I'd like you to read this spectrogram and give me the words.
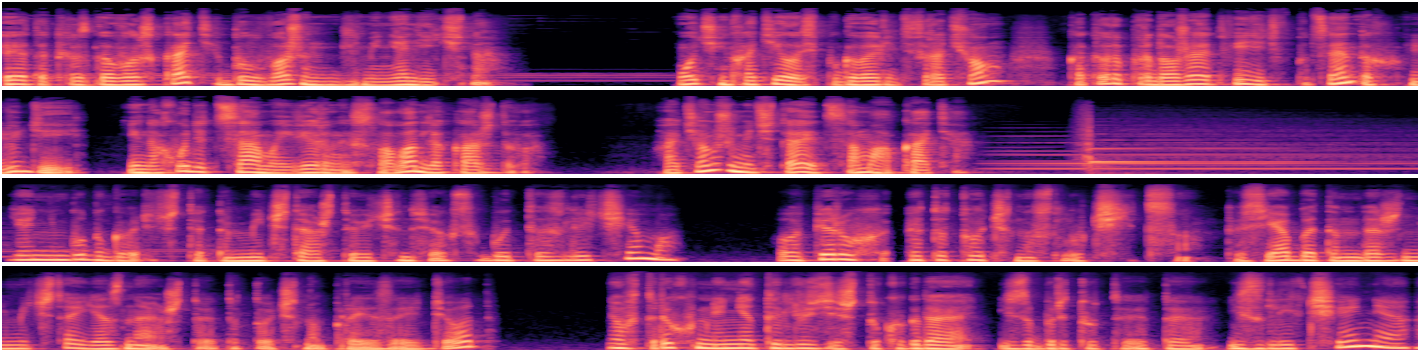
Этот разговор с Катей был важен для меня лично. Очень хотелось поговорить с врачом, который продолжает видеть в пациентах людей и находит самые верные слова для каждого. О чем же мечтает сама Катя? Я не буду говорить, что это мечта, что ВИЧ-инфекция будет излечима. Во-первых, это точно случится. То есть я об этом даже не мечтаю, я знаю, что это точно произойдет. Во-вторых, у меня нет иллюзий, что когда изобретут это излечение,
